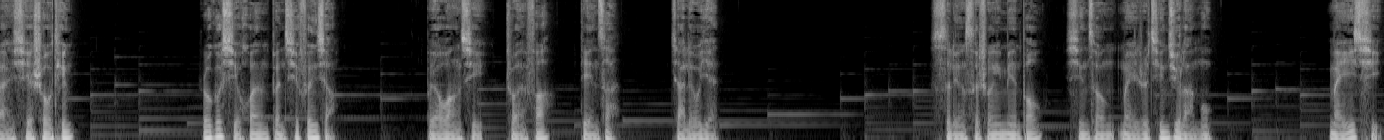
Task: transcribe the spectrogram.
感谢收听。如果喜欢本期分享，不要忘记转发、点赞、加留言。四零四声音面包新增每日金句栏目，每一期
